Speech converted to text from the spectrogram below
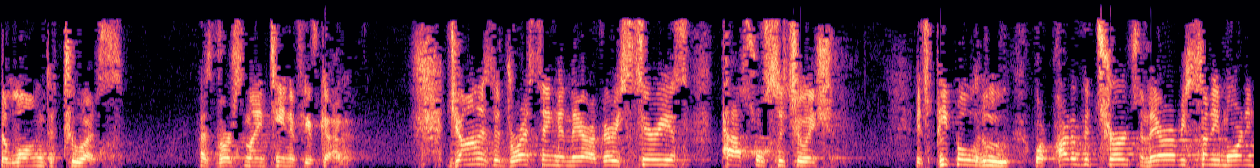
belonged to us. That's verse 19 if you've got it. John is addressing in there a very serious pastoral situation. It's people who were part of the church and there every Sunday morning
